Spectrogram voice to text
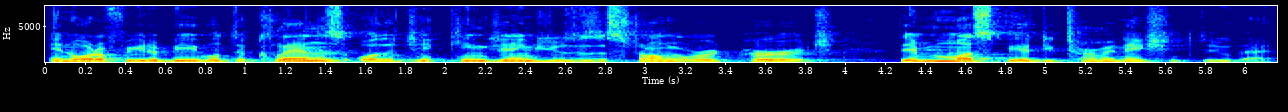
In order for you to be able to cleanse, or the King James uses a stronger word, purge, there must be a determination to do that.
